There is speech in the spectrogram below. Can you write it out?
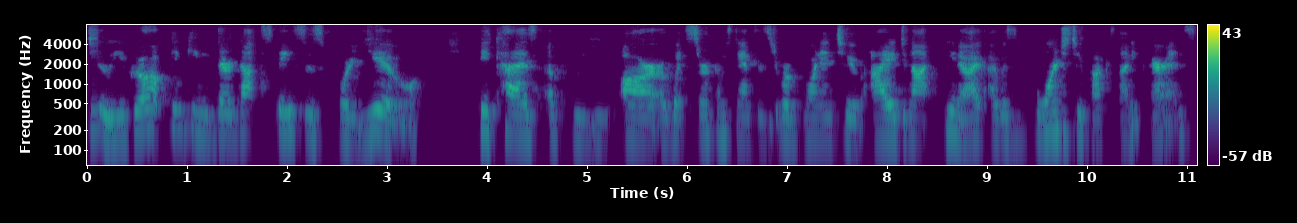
do. You grow up thinking they're not spaces for you because of who you are or what circumstances you were born into. I did not, you know, I, I was born to two Pakistani parents.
